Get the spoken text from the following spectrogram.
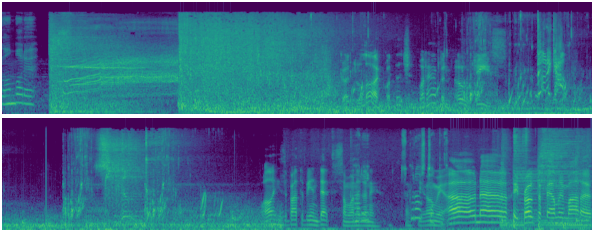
頑張れ。Well, he's about to be in debt to someone, isn't he? Like, you owe me. Oh no! He broke the family motto!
